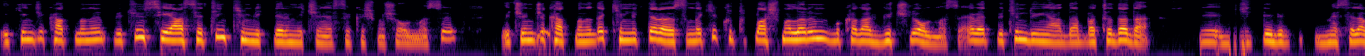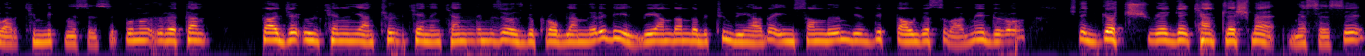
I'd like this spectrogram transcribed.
İkinci katmanı bütün siyasetin kimliklerin içine sıkışmış olması. Üçüncü katmanı da kimlikler arasındaki kutuplaşmaların bu kadar güçlü olması. Evet bütün dünyada, batıda da e, ciddi bir mesele var, kimlik meselesi. Bunu üreten sadece ülkenin yani Türkiye'nin kendimize özgü problemleri değil. Bir yandan da bütün dünyada insanlığın bir dip dalgası var. Nedir o? İşte göç ve kentleşme meselesi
